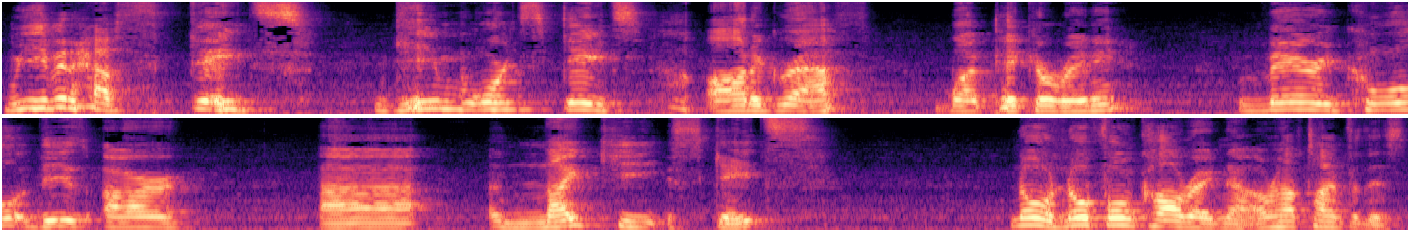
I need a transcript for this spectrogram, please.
we even have skates. Game Worn skates autograph by Rinne. Very cool. These are uh, Nike skates. No, no phone call right now. I don't have time for this.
